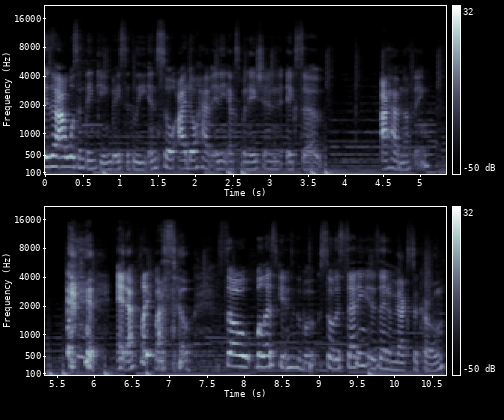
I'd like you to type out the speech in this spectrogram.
is that I wasn't thinking basically, and so I don't have any explanation except I have nothing, and I played myself. So, but let's get into the book. So the setting is in Mexico.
